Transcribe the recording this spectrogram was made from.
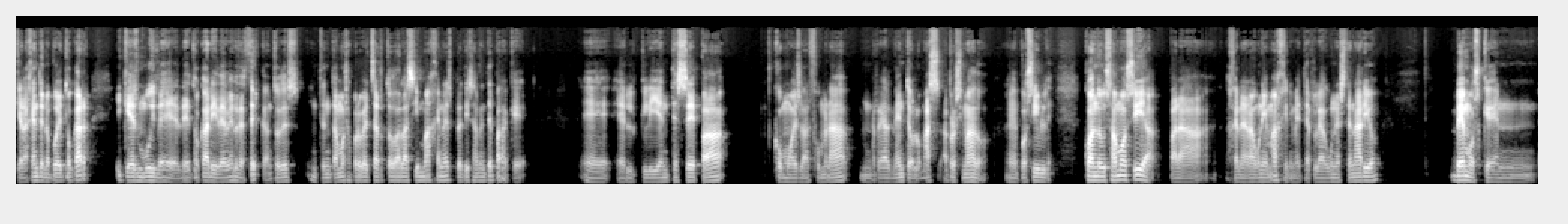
que la gente no puede tocar y que es muy de, tocar y de ver de cerca. Entonces, intentamos aprovechar todas las imágenes precisamente para que eh, el cliente sepa cómo es la alfombra realmente o lo más aproximado eh, posible. Cuando usamos IA para generar una imagen y meterle algún escenario, vemos que en,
